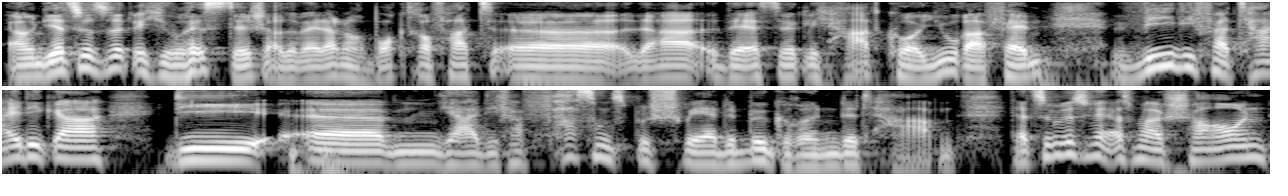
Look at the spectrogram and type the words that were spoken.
Äh, und jetzt wird es wirklich juristisch. Also wer da noch Bock drauf hat, äh, da, der ist wirklich Hardcore-Jura-Fan, wie die Verteidiger die, ähm, ja, die Verfassungsbeschwerde begründet haben. Dazu müssen wir erstmal schauen,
